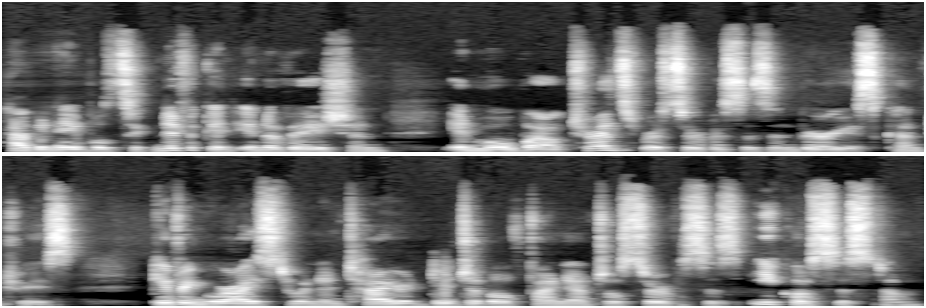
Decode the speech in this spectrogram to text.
have enabled significant innovation in mobile transfer services in various countries, giving rise to an entire digital financial services ecosystem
